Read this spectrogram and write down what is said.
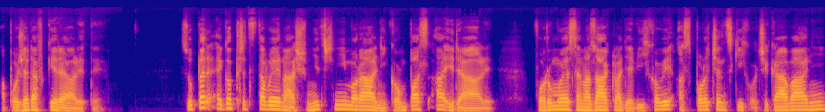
a požadavky reality. Superego představuje náš vnitřní morální kompas a ideály. Formuje se na základě výchovy a společenských očekávání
